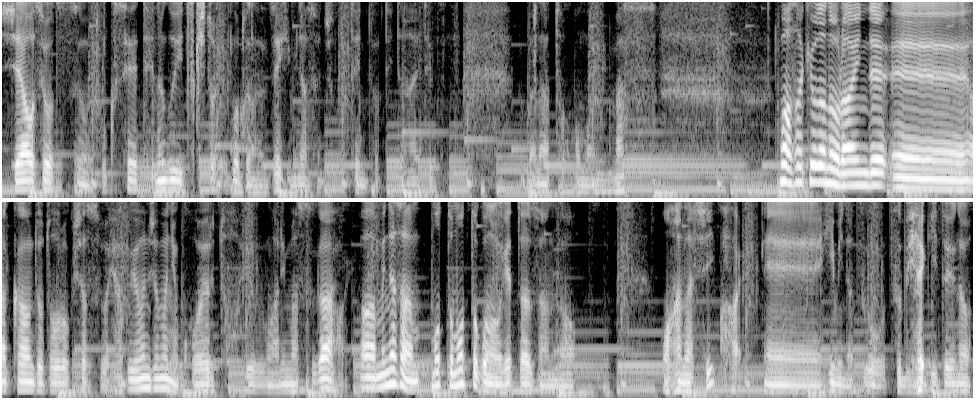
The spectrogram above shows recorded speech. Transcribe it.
幸せを包む特製手拭い付きということなのでぜひ皆さんちょっと手に取っていただいてのかなと思います。まあ、先ほどの LINE で、えーアカウント登録者数は140万人を超えるという部分ありますが、あ皆さんもっともっとこのゲッターズさんのお話、はいえー日々の都合つぶやきというのを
